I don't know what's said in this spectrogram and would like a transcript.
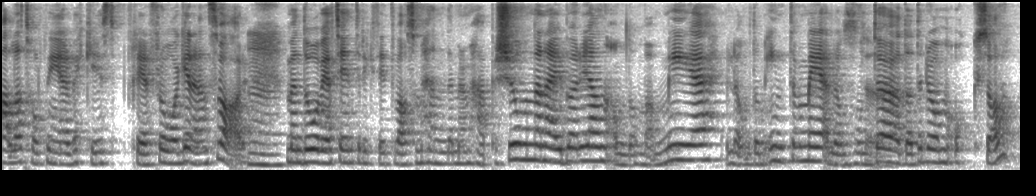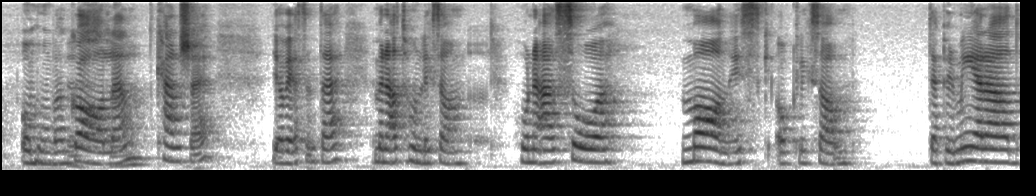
alla tolkningar väcker ju fler frågor än svar. Mm. Men då vet jag inte riktigt vad som hände med de här personerna i början. Om de var med, eller om de inte var med, eller om hon dödade dem också. Om hon var galen, kanske. Jag vet inte. Men att hon liksom, hon är så manisk och liksom deprimerad.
